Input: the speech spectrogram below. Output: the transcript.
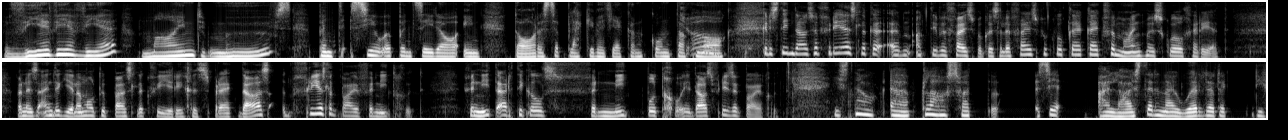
www.mindmoves.co.za en daar is 'n plekkie wat jy kan kontak ja, maak. Christine, daar's 'n vreeslike um, aktiewe Facebook. As hulle Facebook wil kyk, kyk vir Mindmoves skool gereed. Want is eintlik heeltemal toepaslik vir hierdie gesprek. Daar's vreeslik baie verniet goed verniet artikels, verniet potgooi. Daar's vreeslik baie goed. Hier's nou 'n uh, klas wat uh, sê hy luister en hy hoor dat ek die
